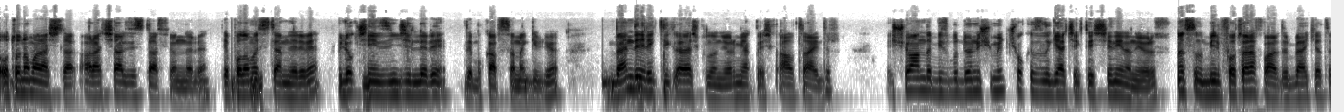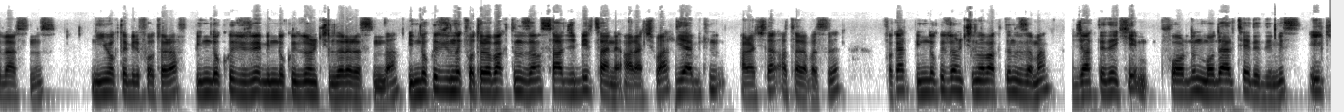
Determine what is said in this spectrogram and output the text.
Otonom araçlar, araç şarj istasyonları, depolama sistemleri ve blockchain zincirleri de bu kapsama giriyor. Ben de elektrikli araç kullanıyorum yaklaşık 6 aydır. E, şu anda biz bu dönüşümün çok hızlı gerçekleşeceğine inanıyoruz. Nasıl bir fotoğraf vardır belki hatırlarsınız. New York'ta bir fotoğraf 1900 ve 1913 yılları arasında. 1900 yılındaki fotoğrafa baktığınız zaman sadece bir tane araç var. Diğer bütün araçlar at arabası. Fakat 1913 yılına baktığınız zaman caddedeki Ford'un Model T dediğimiz ilk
